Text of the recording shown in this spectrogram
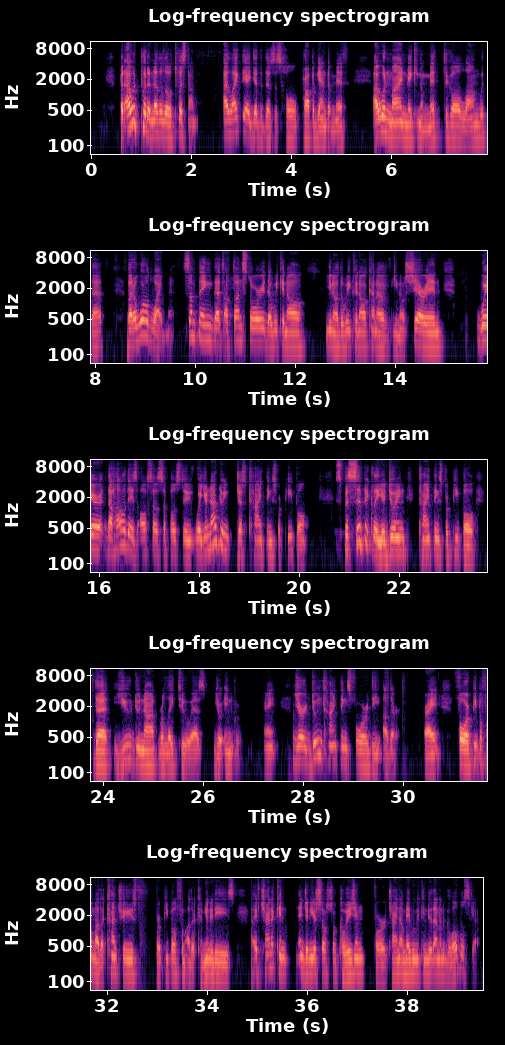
But I would put another little twist on it. I like the idea that there's this whole propaganda myth. I wouldn't mind making a myth to go along with that, but a worldwide myth, something that's a fun story that we can all, you know, that we can all kind of, you know, share in where the holiday is also supposed to where you're not doing just kind things for people. Specifically you're doing kind things for people that you do not relate to as your in group right? You're doing kind things for the other right for people from other countries for people from other communities. If china can engineer social cohesion for china maybe we can do that on a global scale.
